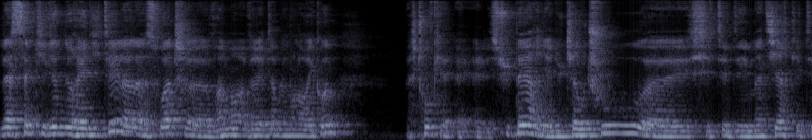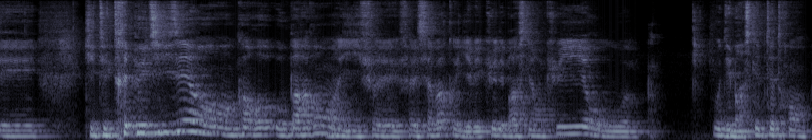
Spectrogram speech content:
là celle qui viennent de rééditer, là la Swatch, euh, vraiment véritablement leur icône, bah, je trouve qu'elle elle- elle est super. Il y a du caoutchouc, euh, c'était des matières qui étaient qui étaient très peu utilisées en- encore au- auparavant. Il fallait, savoir qu'il y avait que des bracelets en cuir ou euh, ou des bracelets peut-être en,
